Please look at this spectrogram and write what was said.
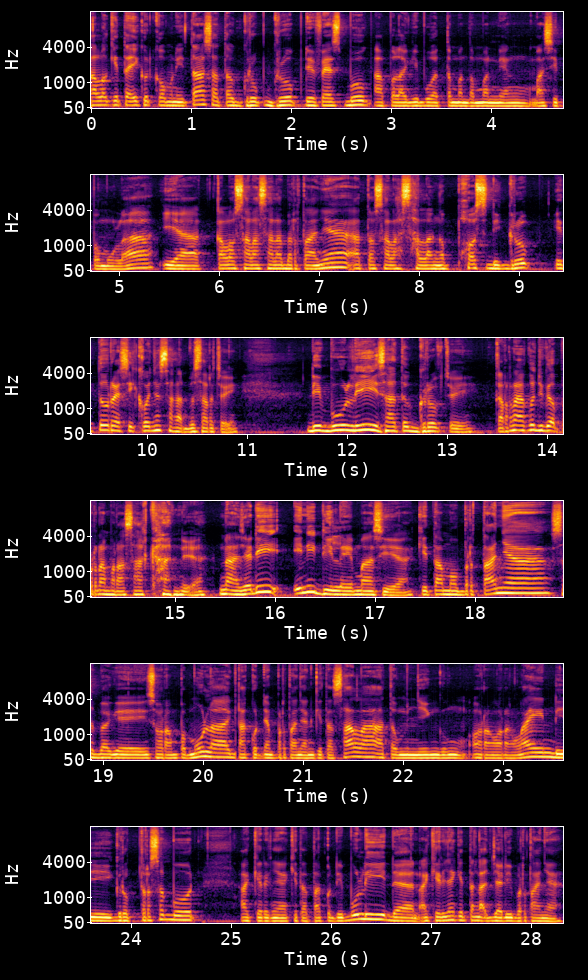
kalau kita ikut komunitas atau grup-grup di Facebook, apalagi buat teman-teman yang masih pemula, ya kalau salah-salah bertanya atau salah-salah ngepost di grup, itu resikonya sangat besar cuy. Dibully satu grup cuy. Karena aku juga pernah merasakan ya. Nah jadi ini dilema sih ya. Kita mau bertanya sebagai seorang pemula, takutnya pertanyaan kita salah atau menyinggung orang-orang lain di grup tersebut. Akhirnya kita takut dibully dan akhirnya kita nggak jadi bertanya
